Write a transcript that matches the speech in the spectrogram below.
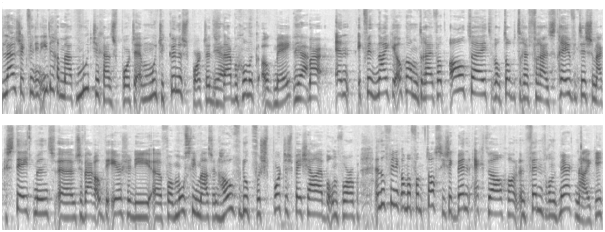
luister, ik vind in iedere maat moet je gaan sporten en moet je kunnen sporten. Dus daar begon ik ook mee. Ja. Maar, en ik vind Nike ook wel een bedrijf wat altijd, wat dat betreft, vooruitstrevend is. Ze maken statements. Eh, ze waren ook de eerste die eh, voor moslima's een hoofddoek voor sporten speciaal hebben ontworpen. En dat vind ik allemaal fantastisch. Ik ben echt wel gewoon een fan van het merk Nike.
